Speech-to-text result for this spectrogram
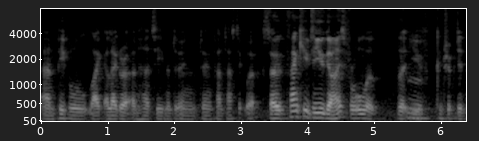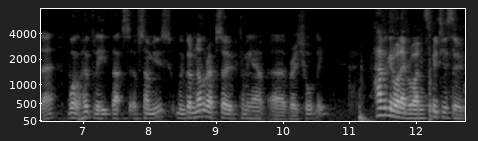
and people like Allegra and her team are doing doing fantastic work. So thank you to you guys for all that that Mm. you've contributed there. Well, hopefully that's of some use. We've got another episode coming out uh, very shortly. have a good one everyone speak to you soon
